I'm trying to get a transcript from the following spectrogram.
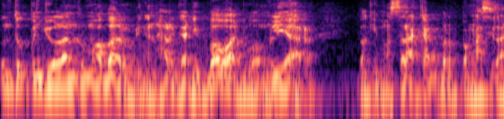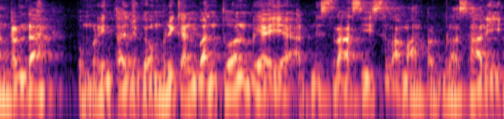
untuk penjualan rumah baru dengan harga di bawah 2 miliar. Bagi masyarakat berpenghasilan rendah, Pemerintah juga memberikan bantuan biaya administrasi selama 14 hari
